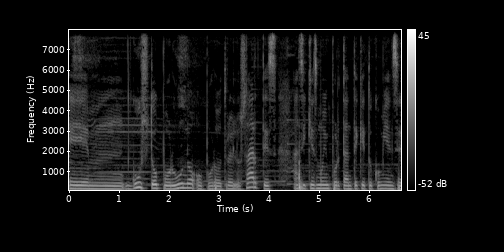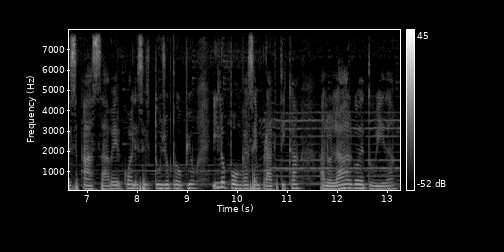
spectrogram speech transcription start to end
em, gusto por uno o por otro de los artes. Así que es muy importante que tú comiences a saber cuál es el tuyo propio y lo pongas en práctica a lo largo de tu vida.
